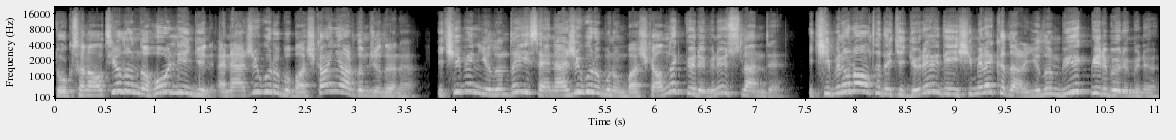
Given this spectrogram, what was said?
96 yılında holdingin enerji grubu başkan yardımcılığını, 2000 yılında ise enerji grubunun başkanlık görevini üstlendi. 2016'daki görev değişimine kadar yılın büyük bir bölümünü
